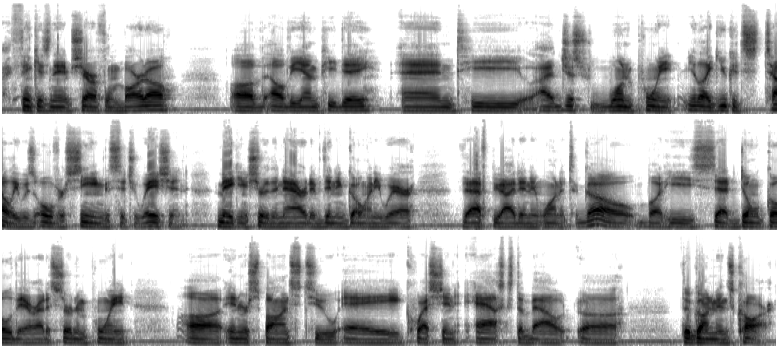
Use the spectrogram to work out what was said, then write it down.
I think his name Sheriff Lombardo of LVMPD, and he at just one point, you like you could tell he was overseeing the situation, making sure the narrative didn't go anywhere the FBI didn't want it to go, but he said don't go there at a certain point uh, in response to a question asked about uh, the gunman's car.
